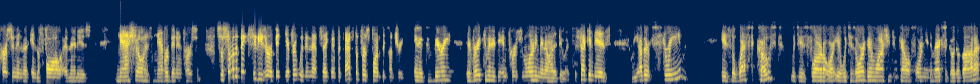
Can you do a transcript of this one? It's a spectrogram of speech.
person in the in the fall, and then is Nashville has never been in person. So some of the big cities are a bit different within that segment, but that's the first part of the country, and it's very they're very committed to in person learning. They know how to do it. The second is the other extreme is the West Coast, which is Florida, or which is Oregon, Washington, California, New Mexico, Nevada,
